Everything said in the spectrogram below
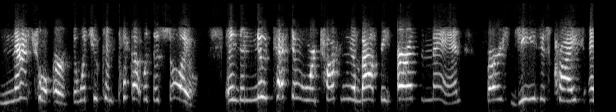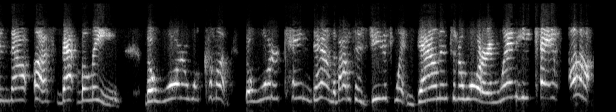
natural earth, the what you can pick up with the soil. In the New Testament, we're talking about the earth man, first Jesus Christ, and now us that believe. The water will come up. The water came down. The Bible says Jesus went down into the water, and when he came up,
